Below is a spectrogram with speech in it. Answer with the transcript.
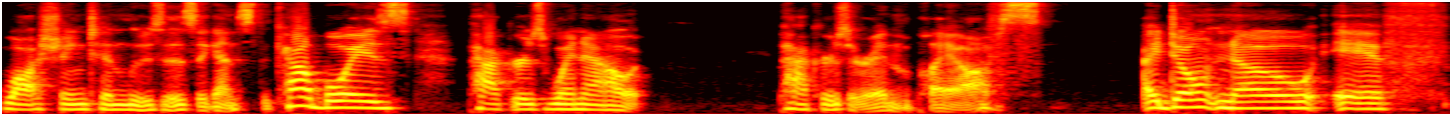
Washington loses against the Cowboys, Packers win out, Packers are in the playoffs. I don't know if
